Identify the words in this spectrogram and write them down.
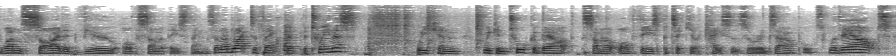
one sided view of some of these things. And I'd like to think that between us, we can we can talk about some of these particular cases or examples without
